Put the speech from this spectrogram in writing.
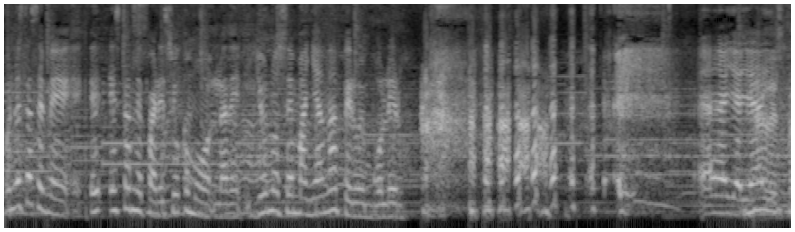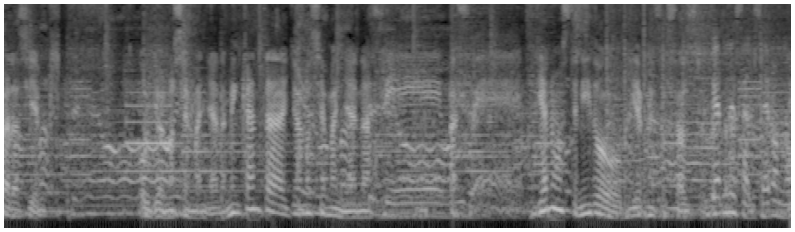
Bueno, esta se me, e, esta me pareció como la de Yo no sé mañana, pero en bolero. ay, ay, ay. Nada es para siempre. O yo no sé mañana. Me encanta Yo no sé mañana. Sí, muy ya no hemos tenido viernes de salsa. Viernes salsero no.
